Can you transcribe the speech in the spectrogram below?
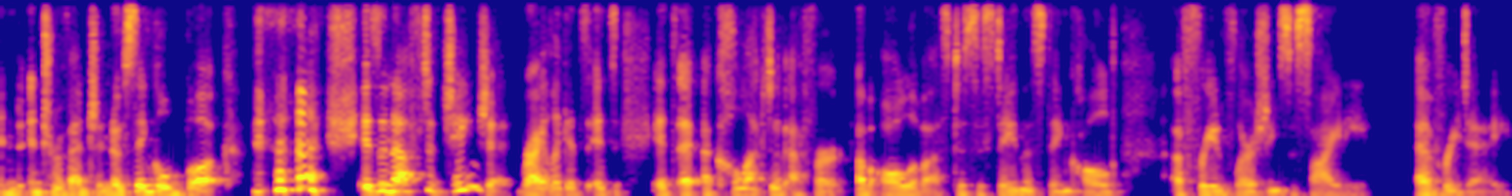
intervention no single book is enough to change it right like it's it's it's a, a collective effort of all of us to sustain this thing called a free and flourishing society every day.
